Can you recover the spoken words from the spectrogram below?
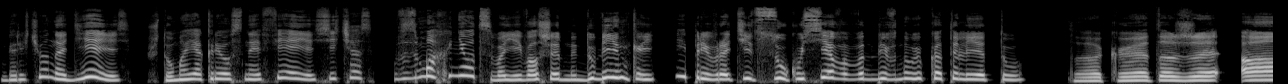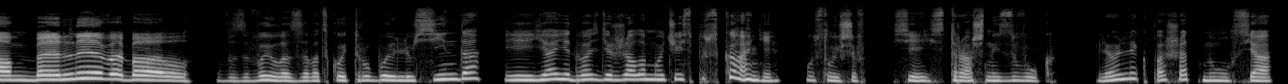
горячо надеясь, что моя крестная фея сейчас взмахнет своей волшебной дубинкой и превратит суку Сева в отбивную котлету. «Так это же unbelievable!» Взвыла заводской трубой Люсинда, и я едва сдержала мочеиспускание, услышав сей страшный звук. Лёлик пошатнулся,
